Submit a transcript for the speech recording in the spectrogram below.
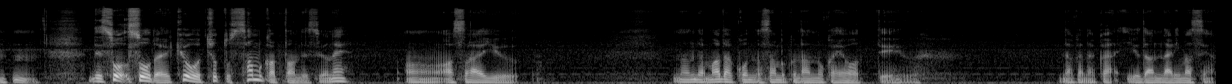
でそうそうだよ。今日ちょっと寒かったんですよね、うん、朝夕。なんだまだこんな寒くなるのかよっていうなかなか油断なりません。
